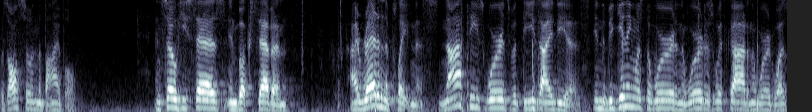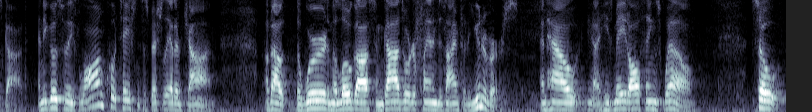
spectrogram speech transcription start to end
was also in the Bible. And so he says in Book 7 I read in the Platonists, not these words, but these ideas. In the beginning was the Word, and the Word was with God, and the Word was God. And he goes through these long quotations, especially out of John, about the Word and the Logos and God's order, plan, and design for the universe, and how you know, he's made all things well. So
